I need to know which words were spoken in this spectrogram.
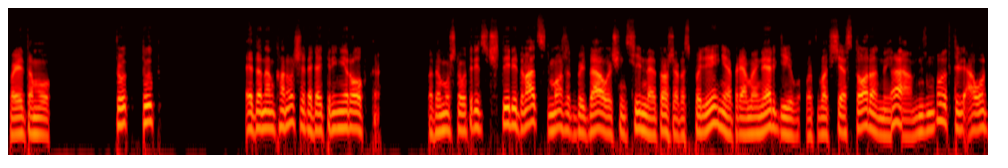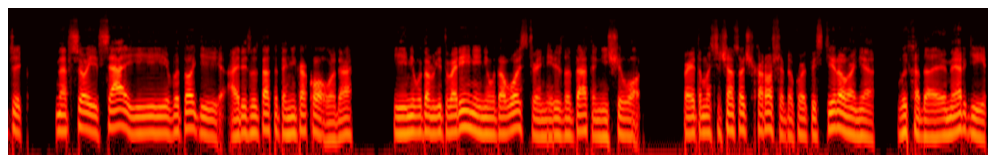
поэтому тут, тут это нам хорошая такая тренировка, потому что у 34-20 может быть, да, очень сильное тоже распыление, прям энергии вот во все стороны, да. там, а отклик на все и вся, и в итоге, а результата-то никакого, да, и ни удовлетворения, ни удовольствия, ни результата, ничего. Поэтому сейчас очень хорошее такое тестирование выхода энергии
